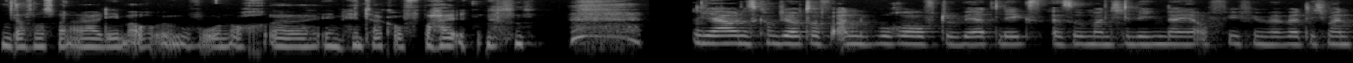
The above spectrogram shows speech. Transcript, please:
das muss man halt eben auch irgendwo noch äh, im Hinterkopf behalten. Ja, und es kommt ja auch darauf an, worauf du Wert legst. Also manche legen da ja auch viel, viel mehr Wert. Ich meine,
